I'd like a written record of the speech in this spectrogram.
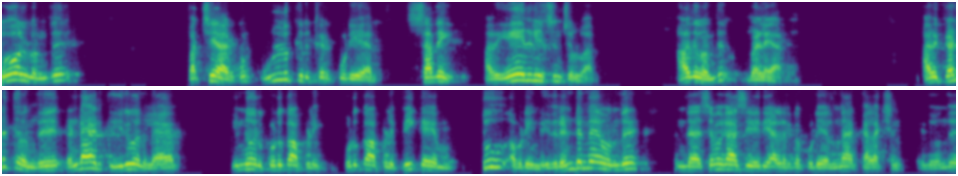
தோல் வந்து பச்சையா இருக்கும். உள்ளுக்கு இருக்கக்கூடிய சதை அது ஏரில்ஸ்ன்னு சொல்லுவாங்க. அது வந்து வெள்ளையா அதுக்கடுத்து அதுக்கு அடுத்து வந்து ரெண்டாயிரத்தி இருபதுல இன்னொரு கொடுக்காப்புளி கொடுக்காப்புளி பிகேஎம் டூ அப்படின்னு இது ரெண்டுமே வந்து இந்த சிவகாசி ஏரியால இருக்கக்கூடிய கலெக்ஷன் இது வந்து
